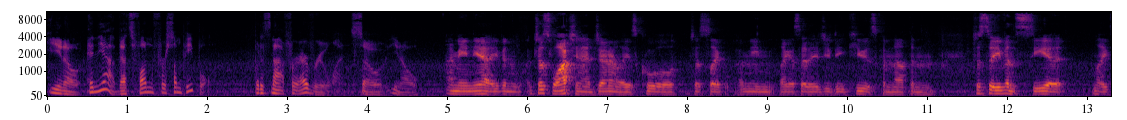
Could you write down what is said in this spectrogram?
you know and yeah that's fun for some people but it's not for everyone. So you know. I mean, yeah, even just watching it generally is cool. Just like, I mean, like I said, AGDQ is coming up, and just to even see it, like,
